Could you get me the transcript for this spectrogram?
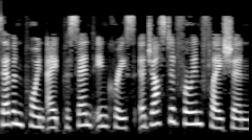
7.8% increase adjusted for inflation.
